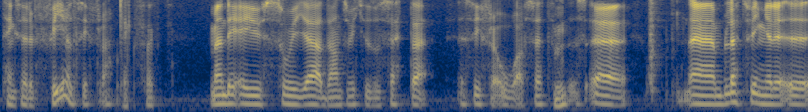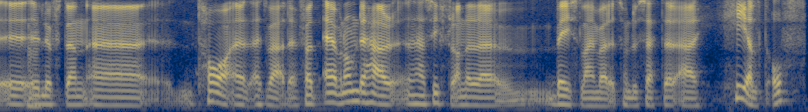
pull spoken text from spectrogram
tänk så är det fel siffra. Exakt. Men det är ju så jädrans viktigt att sätta en siffra oavsett. Eh, eh, blött finger i, i, i luften, eh, ta ett, ett värde. För att även om det här, den här siffran, det där baseline-värdet som du sätter är helt off,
